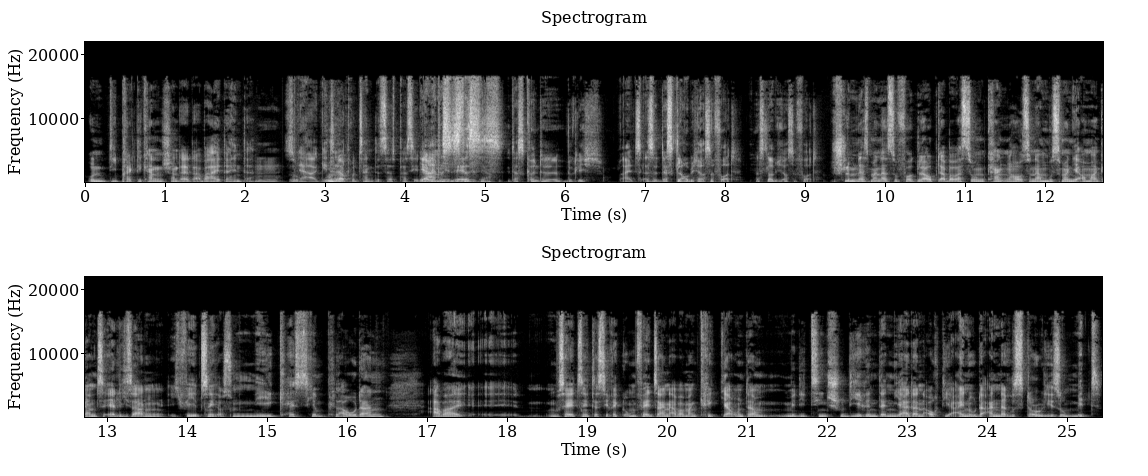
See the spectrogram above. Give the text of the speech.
Und die Praktikantin stand halt aber halt dahinter. Mm, So, ja, geht 100 Prozent ist das passiert. Ja, Da das, ist, das, ist, das könnte wirklich eins. Also das glaube ich auch sofort. Das glaube ich auch sofort. schlimm, dass man das sofort glaubt, aber was so im Krankenhaus, und da muss man ja auch mal ganz ehrlich sagen, ich will jetzt nicht aus dem Nähkästchen plaudern, aber äh, muss ja jetzt nicht das direkte Umfeld sein, aber man kriegt ja unter Medizinstudierenden ja dann auch die eine oder andere Story so mit.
